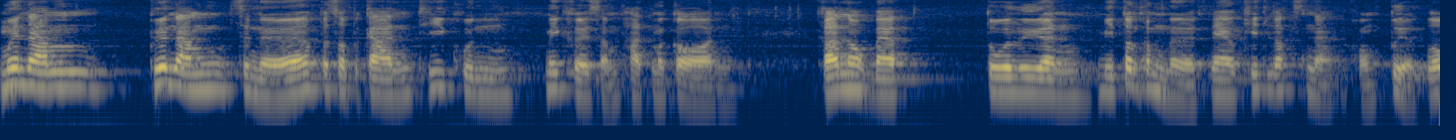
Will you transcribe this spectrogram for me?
เมื่อนำเพื่อนำเสนอประสบการณ์ที่คุณไม่เคยสัมผัสมาก่อน การออกแบบตัวเรือนมีต้นกำเนิดแนวคิดลักษณะของเปลือกโล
